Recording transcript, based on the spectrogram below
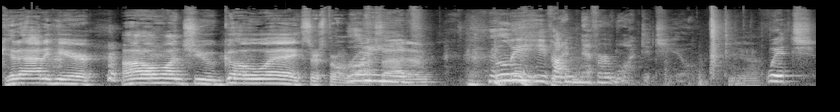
Get out of here. I don't want you. Go away. Starts throwing rocks at him. Leave. I never wanted you. Yeah. Which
